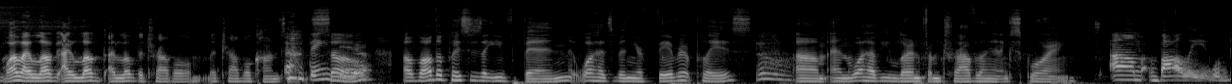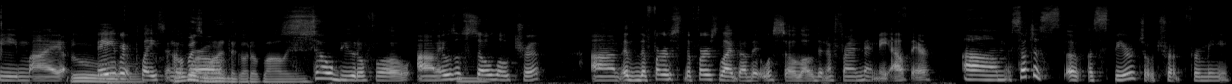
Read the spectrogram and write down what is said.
Well, I love, I love, I love the travel, the travel content. Thank so, you. of all the places that you've been, what has been your favorite place, um, and what have you learned from traveling and exploring? Um, Bali would be my Ooh, favorite place in the world. I always wanted to go to Bali. So beautiful. Um, it was a mm. solo trip. Um, the first the first leg of it was solo. Then a friend met me out there um, such a, a, a, spiritual trip for me,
